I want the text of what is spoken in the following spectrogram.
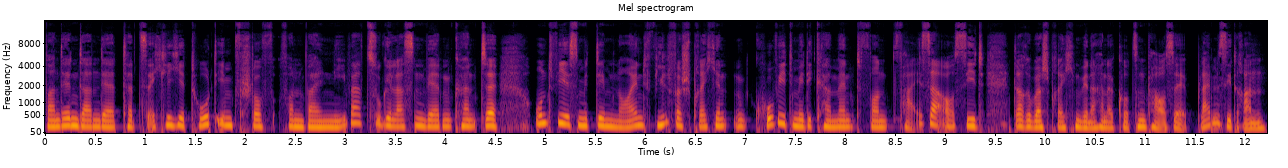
wann denn dann der tatsächliche Totimpfstoff von Valneva zugelassen werden könnte und wie es mit dem neuen vielversprechenden Covid-Medikament von Pfizer aussieht, darüber sprechen wir nach einer kurzen Pause. Bleiben Sie dran.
